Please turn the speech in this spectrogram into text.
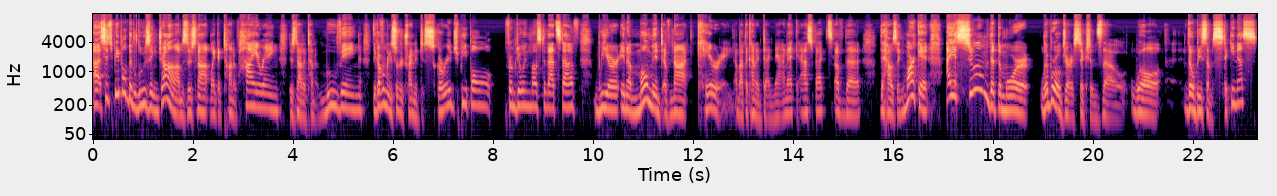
Uh, since people have been losing jobs, there's not like a ton of hiring, there's not a ton of moving. The government is sort of trying to discourage people from doing most of that stuff. We are in a moment of not caring about the kind of dynamic aspects of the the housing market. I assume that the more liberal jurisdictions though will there'll be some stickiness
